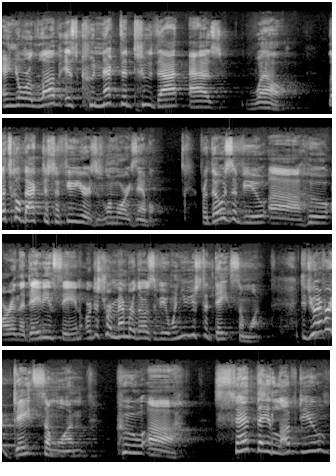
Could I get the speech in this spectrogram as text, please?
and your love is connected to that as well. Let's go back just a few years as one more example. For those of you uh, who are in the dating scene, or just remember those of you when you used to date someone, did you ever date someone who uh, said they loved you,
